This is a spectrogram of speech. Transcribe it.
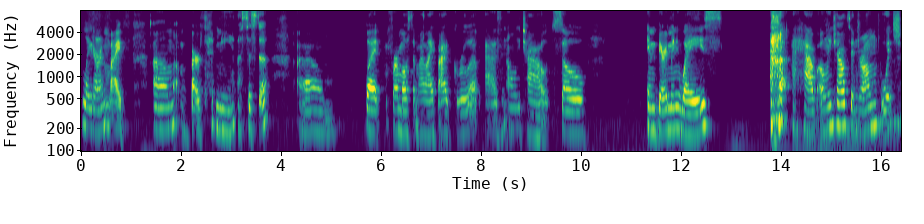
later in life um, birthed me a sister. Um, but for most of my life, I grew up as an only child. So, in very many ways, I have only child syndrome, which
